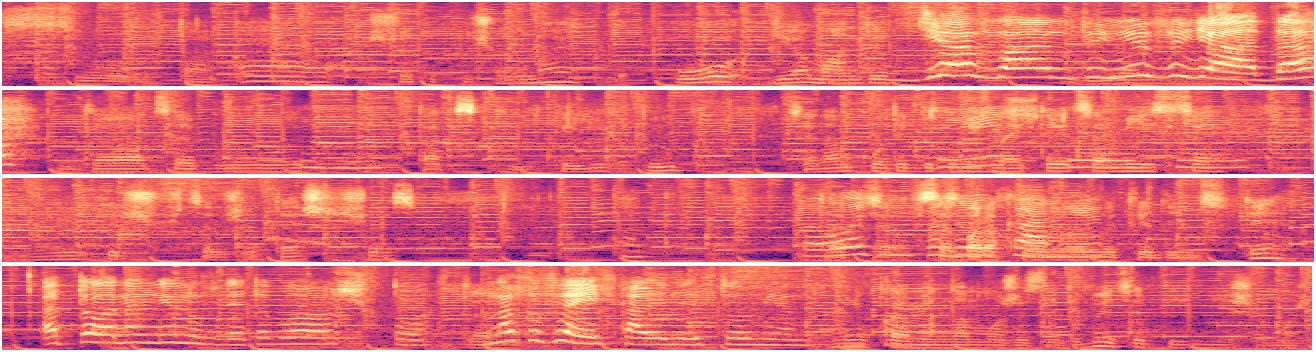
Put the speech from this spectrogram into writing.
все, так. Э, Що тут нічого немає? О, діаманти. Диаманты не зря, да? Да, це було. Мгм. Так, скільки їх тут? Це нам котик Три допоміг знайти це штуки. місце. Ну, хоч це вже теж щось. Так. Так, Положим все позже барахло ми камни. викидаємо сюди. А то нам не нужно, это было очко. Так. У нас уже есть каменный инструмент. Ну, камінь нам може знадобитися пізніше, може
